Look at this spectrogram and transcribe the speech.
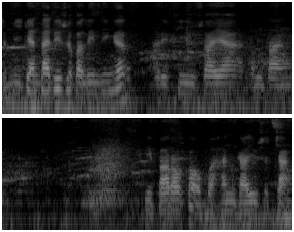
demikian tadi sobat lintinger review saya tentang pipa rokok bahan kayu secang.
